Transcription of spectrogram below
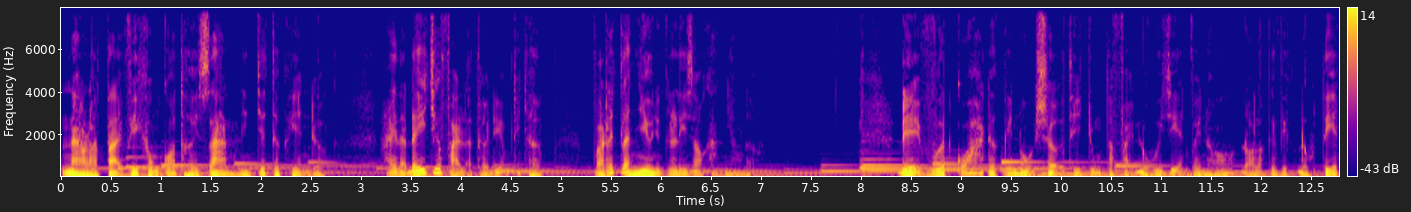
Nào là tại vì không có thời gian nên chưa thực hiện được, hay là đây chưa phải là thời điểm thích hợp, và rất là nhiều những cái lý do khác nhau nữa. Để vượt qua được cái nỗi sợ thì chúng ta phải đối diện với nó, đó là cái việc đầu tiên.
